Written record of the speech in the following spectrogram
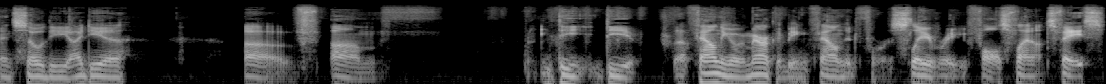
and so the idea of um, the the uh, founding of America being founded for slavery falls flat on its face.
